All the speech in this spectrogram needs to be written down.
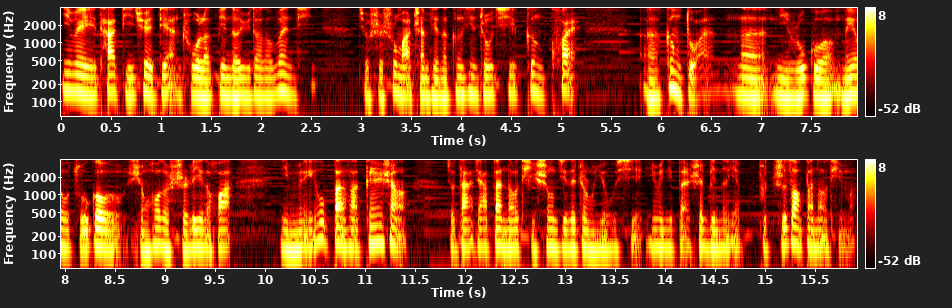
因为他的确点出了宾得遇到的问题，就是数码产品的更新周期更快，呃更短。那你如果没有足够雄厚的实力的话，你没有办法跟上就大家半导体升级的这种游戏，因为你本身宾得也不制造半导体嘛。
